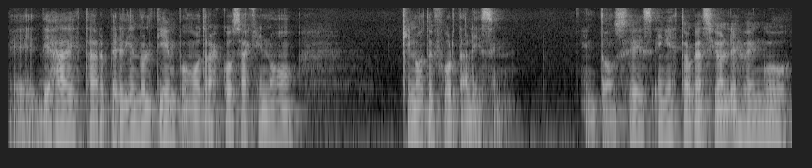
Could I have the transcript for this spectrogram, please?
eh, deja de estar perdiendo el tiempo en otras cosas que no, que no te fortalecen. Entonces, en esta ocasión les vengo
